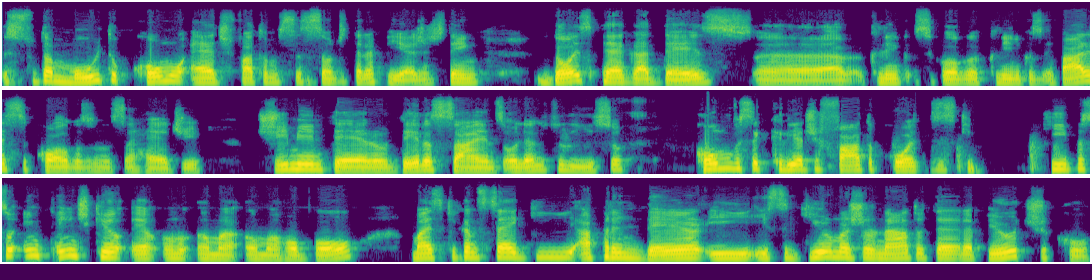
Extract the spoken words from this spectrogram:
estuda muito como é de fato uma sessão de terapia. A gente tem dois PhDs, uh, psicólogos clínicos e vários psicólogos na nossa rede, time inteiro, data science, olhando tudo isso, como você cria de fato coisas que que a pessoa entende que é uma, uma robô, mas que consegue aprender e, e seguir uma jornada terapêutica uh,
